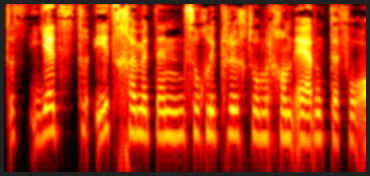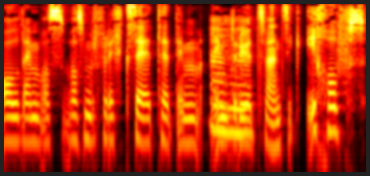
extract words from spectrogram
dass jetzt, jetzt kommen dann so ein bisschen die Früchte, die man kann ernten von all dem, was, was man vielleicht gesehen hat im, im Mhm. 23. Ich hoffe es,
